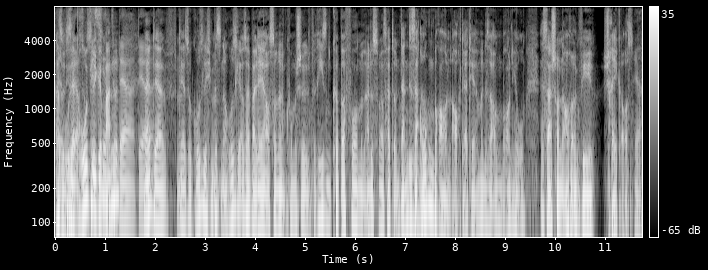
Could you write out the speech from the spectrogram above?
Also Der dieser so gruselige bisschen Mann, so der, der, ne, der, der so gruselig, ein bisschen auch gruselig aussah, weil der ja auch so eine komische riesen Körperform und alles sowas hatte und dann diese Genau. Augenbrauen auch, der hat ja immer diese Augenbrauen hier oben. Das sah schon auch irgendwie schräg aus. ja.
